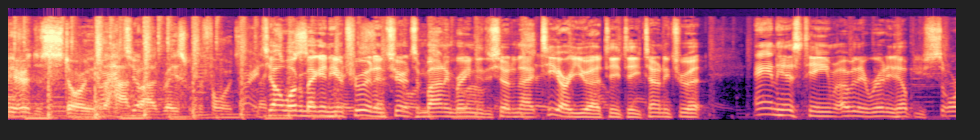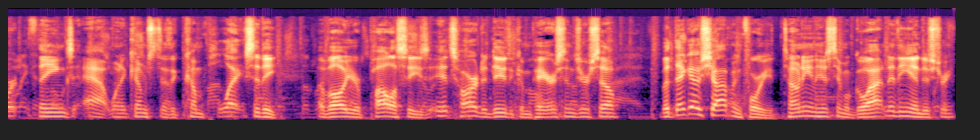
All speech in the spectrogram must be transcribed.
Have you heard the story of the hot rod race with the Fords? All right, y'all, welcome back in here. Truitt Insurance and Bonding bringing you the show tonight. T R U I T T, Tony Truitt and his team over there ready to help you sort things out when it comes to the complexity of all your policies. It's hard to do the comparisons yourself, but they go shopping for you. Tony and his team will go out into the industry.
